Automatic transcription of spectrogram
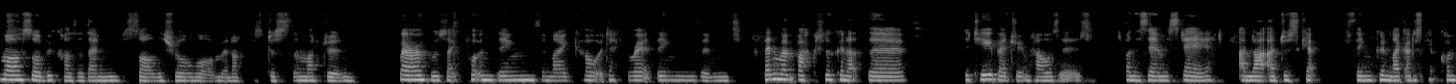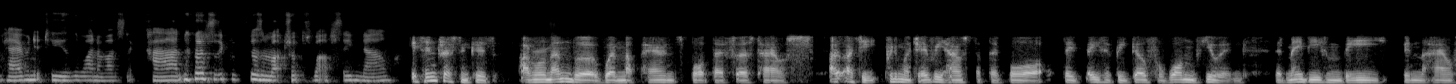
More so because I then saw the show home and I could just imagine where I was like putting things and like how to decorate things and then went back to looking at the the two bedroom houses on the same estate and I, I just kept thinking like I just kept comparing it to the other one and I was like can't was like it doesn't match up to what I've seen now. It's interesting because I remember when my parents bought their first house. Actually, pretty much every house that they bought, they basically go for one viewing. They'd maybe even be in the house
